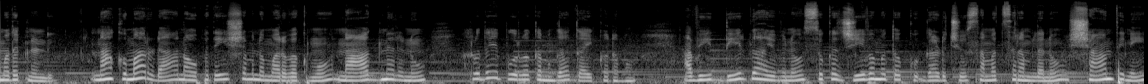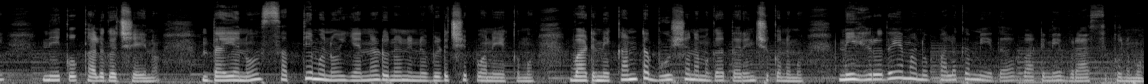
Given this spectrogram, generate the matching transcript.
మొదటి నుండి నా కుమారుడా నా ఉపదేశమును మరవకము నా ఆజ్ఞలను హృదయపూర్వకముగా గైకొనము అవి దీర్ఘాయువును సుఖజీవముతో గడుచు సంవత్సరములను శాంతిని నీకు కలుగచేయును. దయను సత్యమును ఎన్నడును నిన్ను విడిచిపోనీయకము. వాటిని కంఠభూషణముగా ధరించుకునము. నీ హృదయమును పలక మీద వాటిని వ్రాసుకునము.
